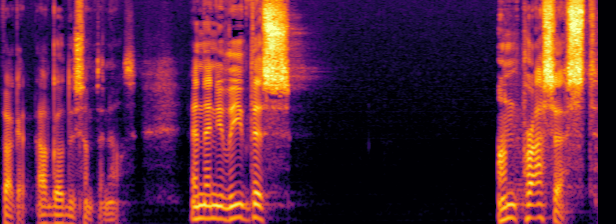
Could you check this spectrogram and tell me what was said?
fuck it, I'll go do something else. And then you leave this unprocessed.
